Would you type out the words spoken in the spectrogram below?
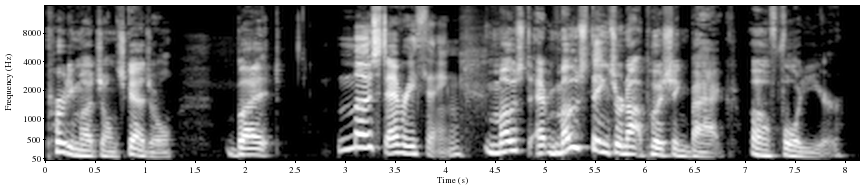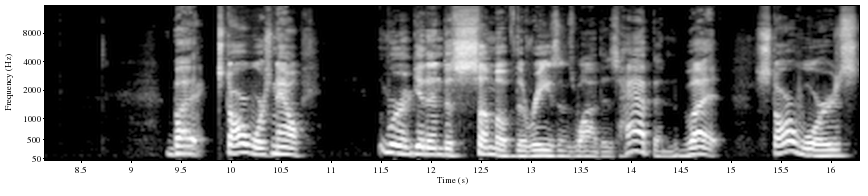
pretty much on schedule, but Most everything. most most things are not pushing back a full year. But Right. Star Wars now we're going to get into some of the reasons why this happened, but Star Wars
